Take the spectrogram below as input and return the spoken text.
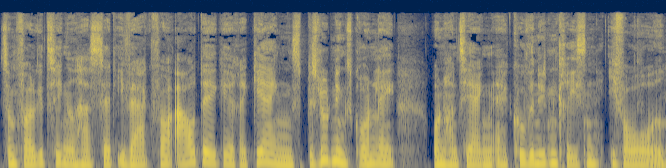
som Folketinget har sat i værk for at afdække regeringens beslutningsgrundlag under håndteringen af covid-19-krisen i foråret.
